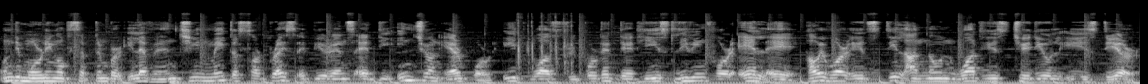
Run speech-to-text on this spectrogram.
On the morning of September 11, Jin made a surprise appearance at the Incheon airport. It was reported that he is leaving for LA. However, it's still unknown what his schedule is there.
